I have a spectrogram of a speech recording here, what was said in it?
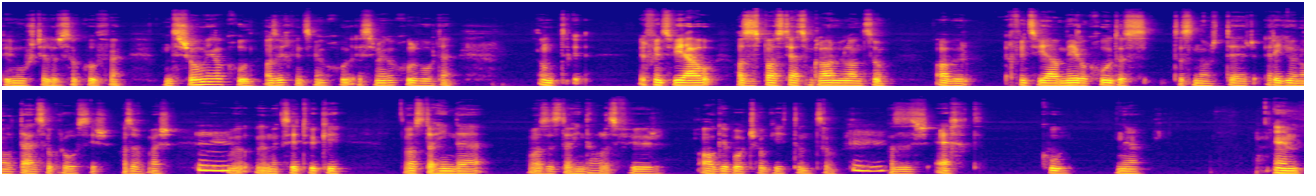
beim Aufsteller so geholfen. Und es ist schon mega cool. Also ich finde es mega cool, es ist mega cool geworden. Und ich- ich finde es wie auch, also es passt ja zum Klarenland so, aber ich finde es wie auch mega cool, dass, dass noch der regionale Teil so groß ist. Also, weißt Mhm. weil, man sieht wirklich, was dahinter, was es dahinter alles für Angebote schon gibt und so. Mhm. Also es ist echt cool. Ja. Ähm,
